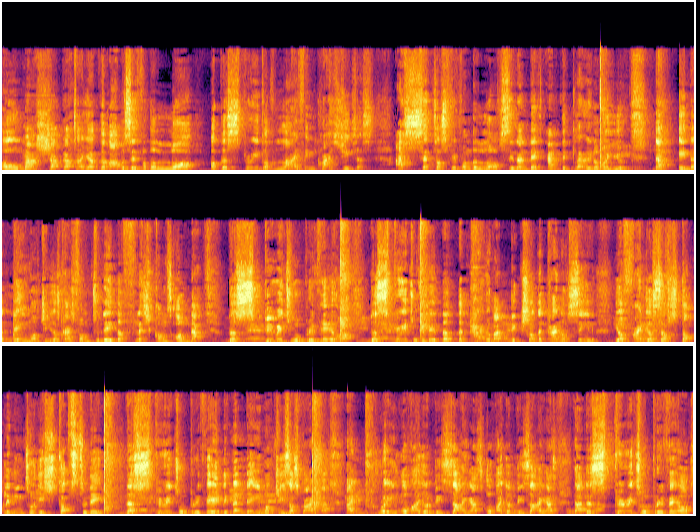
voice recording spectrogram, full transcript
Oh, Mashakataya. The Bible says, For the law of the Spirit of life in Christ Jesus has set us free from the law of sin and death. I'm declaring over you that in the name of Jesus Christ, from today, the flesh comes under. The spirit will prevail. The spirit will prevail. The, the kind of addiction, the kind of sin you'll find yourself stumbling into, it stops today. The spirit will prevail. In the name of Jesus Christ, I pray over your desires, over your desires, that the spirit will prevail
